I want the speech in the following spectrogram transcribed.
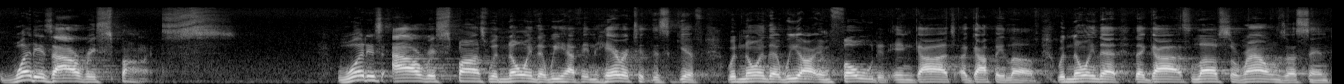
what is our response? What is our response with knowing that we have inherited this gift, with knowing that we are enfolded in God's agape love, with knowing that, that God's love surrounds us and,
